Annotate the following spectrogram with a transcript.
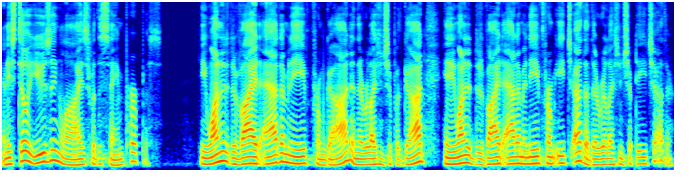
And he's still using lies for the same purpose. He wanted to divide Adam and Eve from God and their relationship with God, and he wanted to divide Adam and Eve from each other, their relationship to each other.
